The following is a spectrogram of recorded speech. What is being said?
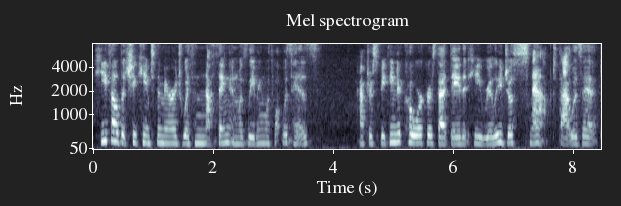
He felt that she came to the marriage with nothing and was leaving with what was his. After speaking to coworkers that day that he really just snapped. That was it.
